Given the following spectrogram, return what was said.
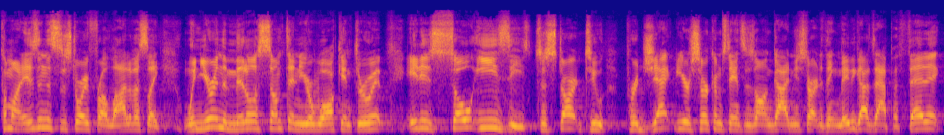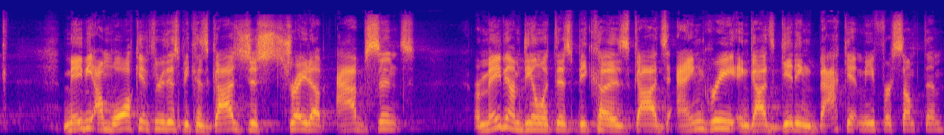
Come on, isn't this the story for a lot of us? Like when you're in the middle of something and you're walking through it, it is so easy to start to project your circumstances on God and you start to think maybe God's apathetic. Maybe I'm walking through this because God's just straight up absent. Or maybe I'm dealing with this because God's angry and God's getting back at me for something.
